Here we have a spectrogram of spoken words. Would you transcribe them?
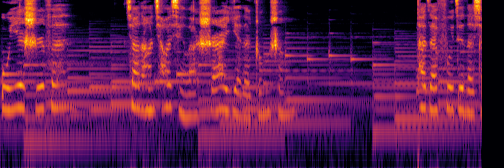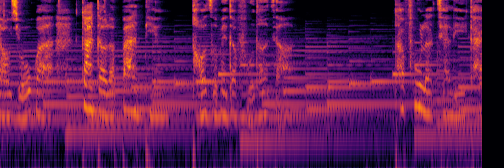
午夜时分，教堂敲醒了十二夜的钟声。他在附近的小酒馆干掉了半瓶桃子味的伏特加。他付了钱离开。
